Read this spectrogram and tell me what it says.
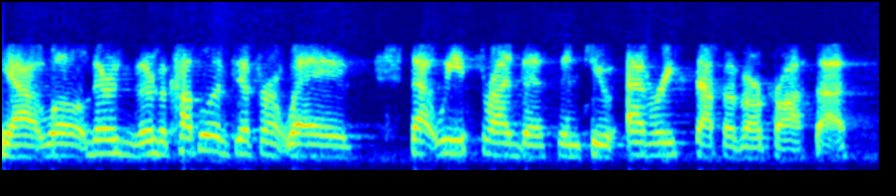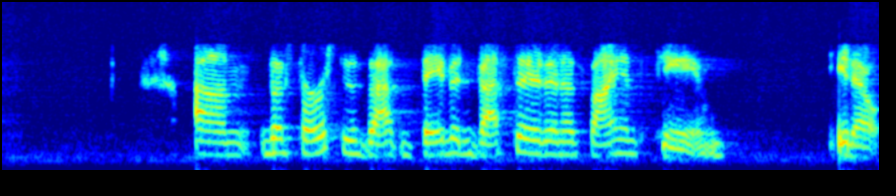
Yeah, well, there's there's a couple of different ways that we thread this into every step of our process. Um, the first is that they've invested in a science team. You know,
